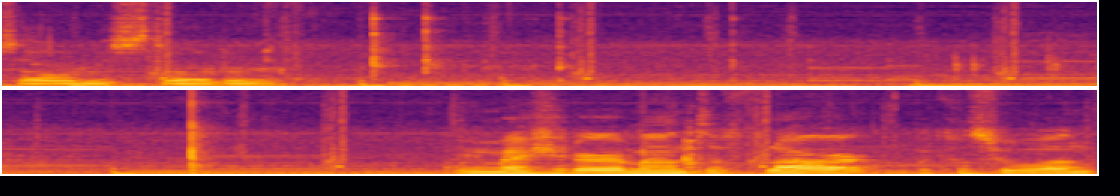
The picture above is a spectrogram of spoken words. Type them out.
sourdough starter. We measure the amount of flour because we want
